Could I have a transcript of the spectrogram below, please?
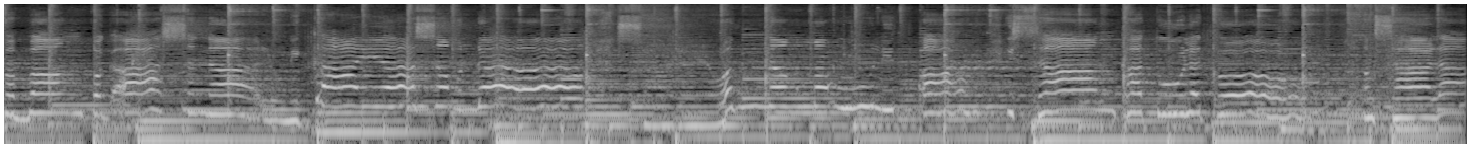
pa bang pag-asa na lumikaya sa mundo? Sana'y wag nang maulit ang isang katulad ko Ang sala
